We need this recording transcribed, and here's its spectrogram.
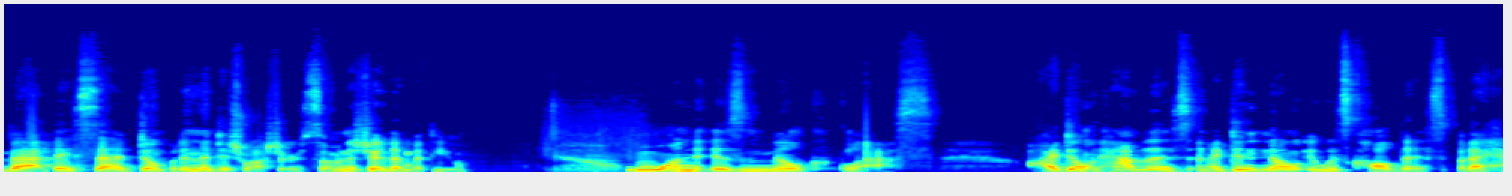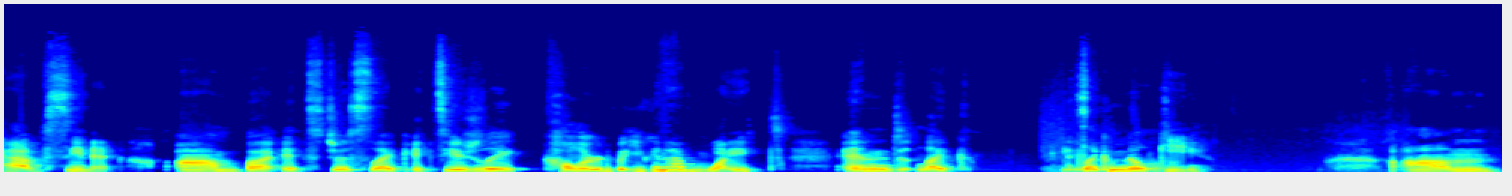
that they said don't put in the dishwasher. So I'm going to share them with you. One is milk glass. I don't have this and I didn't know it was called this, but I have seen it. Um, but it's just like, it's usually colored, but you can have white and like, it's like milky. Um,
